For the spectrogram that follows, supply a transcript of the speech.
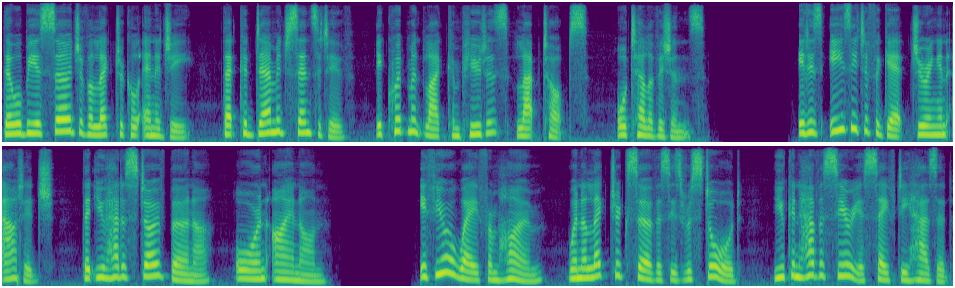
there will be a surge of electrical energy that could damage sensitive equipment like computers, laptops, or televisions. It is easy to forget during an outage that you had a stove burner or an iron on. If you're away from home, when electric service is restored, you can have a serious safety hazard.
